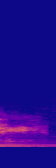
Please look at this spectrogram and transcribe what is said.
me.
